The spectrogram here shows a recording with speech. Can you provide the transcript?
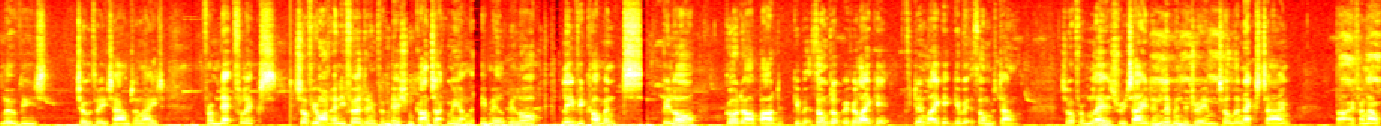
movies two or three times a night from Netflix. So if you want any further information, contact me on the email below. Leave your comments below, good or bad. Give it a thumbs up if you like it. If you didn't like it, give it a thumbs down. So from Les, retired and living the dream, until the next time, bye for now.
